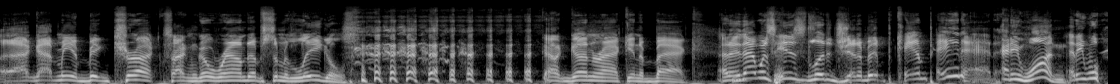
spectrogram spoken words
I got me a big truck so I can go round up some illegals. got a gun rack in the back. Mean, that was his legitimate campaign ad. And he won. And he won.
